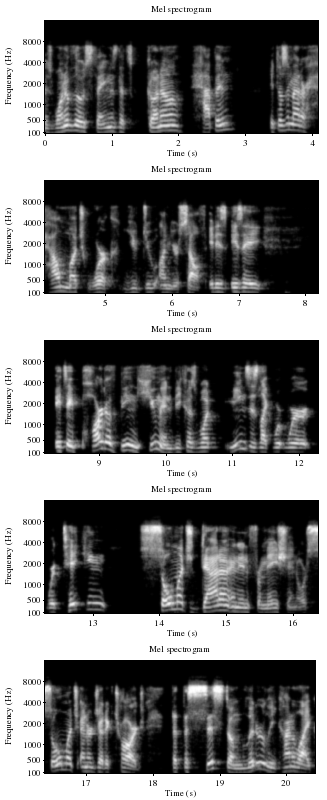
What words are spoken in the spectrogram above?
is one of those things that's gonna happen it doesn't matter how much work you do on yourself. It is is a it's a part of being human because what means is like we're we're, we're taking so much data and information or so much energetic charge that the system literally kind of like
